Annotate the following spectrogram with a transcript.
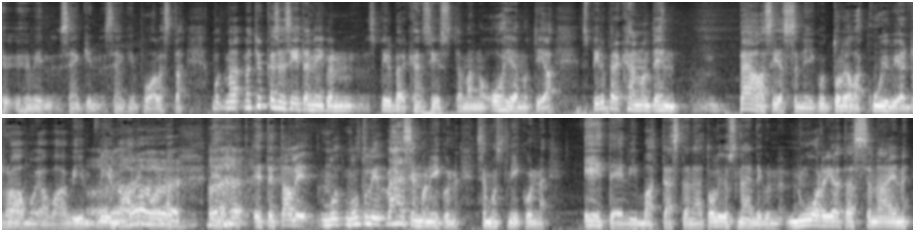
hy, hyvin senkin, senkin puolesta. Mutta mä, mä tykkäsin siitä, niin kun Spielberghän siis tämän on ohjannut, ja Spielberghän on tehnyt pääasiassa niin kuin todella kuivia draamoja vaan viime, viime aikoina. Et, et, et, oli, tuli vähän semmoinen niin kuin, semmoista niin kuin, ET-vibat tästä näin, että oli just näin niin kuin nuoria tässä näin,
